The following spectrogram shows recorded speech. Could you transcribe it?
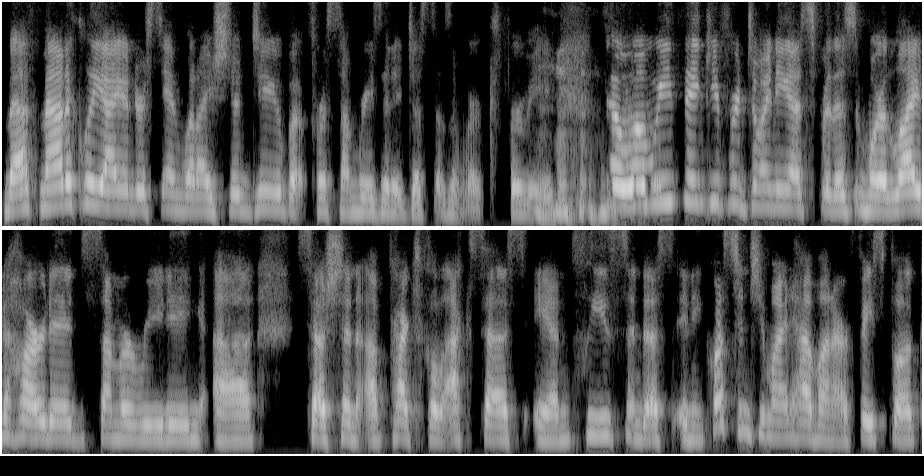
mathematically, I understand what I should do, but for some reason, it just doesn't work for me. so well, we thank you for joining us for this more lighthearted summer reading uh, session of Practical Access. And please send us any questions you might have on our Facebook,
